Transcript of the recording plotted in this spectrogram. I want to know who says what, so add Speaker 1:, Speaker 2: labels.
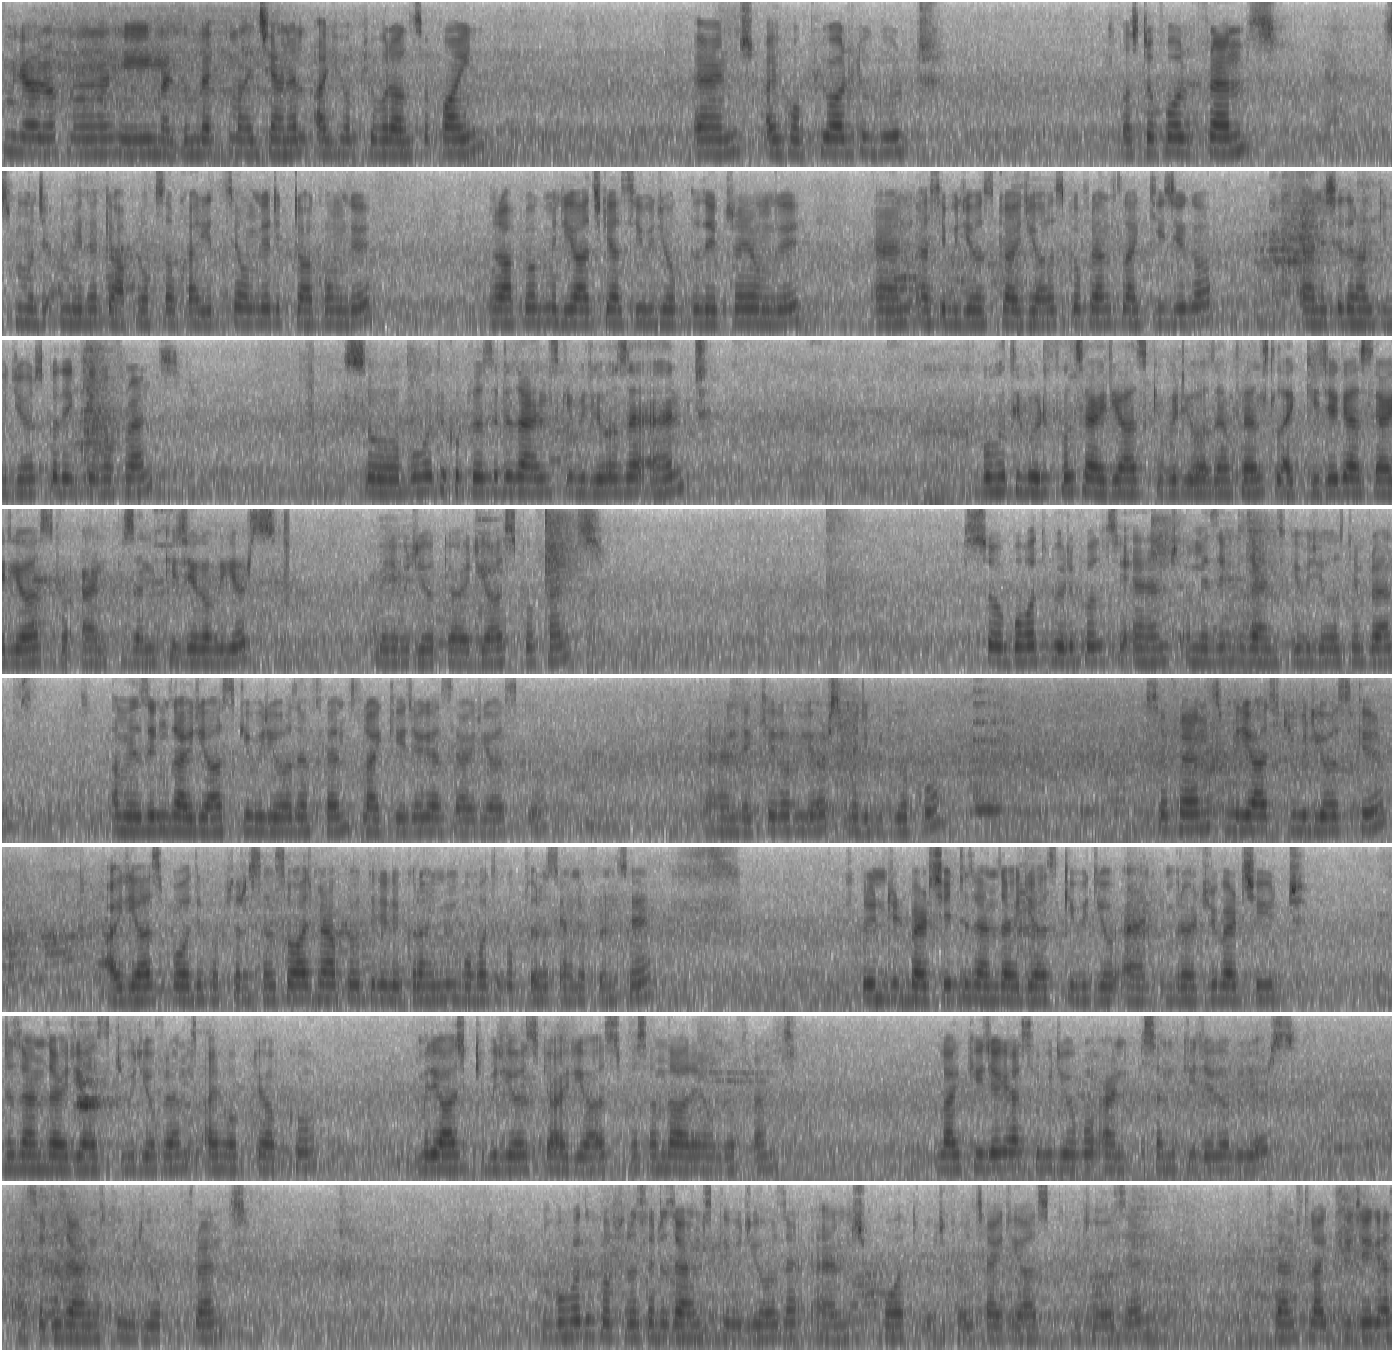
Speaker 1: Bismillahirrahmanirrahim. Welcome back to my channel. I hope you are also fine. And I hope you are too good. First of all friends, मुझे उम्मीद है कि आप लोग सब खैरियत से होंगे ठीक ठाक होंगे और आप लोग मेरी आज की ऐसी वीडियो को तो देख रहे होंगे एंड ऐसी वीडियोस के आइडियाज़ को फ्रेंड्स लाइक कीजिएगा एंड इसी तरह की वीडियोस को देखिएगा फ्रेंड्स सो so, बहुत ही खूबसूरत से डिज़ाइंस की वीडियोस हैं एंड बहुत ही ब्यूटीफुल से आइडियाज़ की वीडियोस हैं फ्रेंड्स लाइक कीजिएगा ऐसे आइडियाज़ को एंड पसंद कीजिएगा वीयर्स मेरी वीडियो के आइडियाज़ को फ्रेंड्स सो बहुत ब्यूटीफुल से एंड अमेजिंग डिज़ाइंस की वीडियोस हैं फ्रेंड्स अमेजिंग आइडियाज़ की वीडियोस हैं फ्रेंड्स लाइक कीजिएगा ऐसे आइडियाज़ को. एंड देखिएगा व्यूअर्स मेरी वीडियो को. सो so फ्रेंड्स मेरी आज की वीडियोस के आइडियाज़ बहुत ही खूबसूरत हैं। सो, आज मैं आप लोगों के लिए लेकर आई हूँ। बहुत ही खूबसूरत से आने फ्रेंड्स है। प्रिंटेड बेडशीट डिज़ाइन आइडियाज़ की video and embroidery bedsheet design ideas की वीडियो फ्रेंड्स। आई होप कि आपको मेरी आज की वीडियोस के आइडियाज़ पसंद आ रहे होंगे फ्रेंड्स। लाइक कीजिएगा ऐसी वीडियो को एंड पसंद कीजिएगा व्यूअर्स, ऐसे डिज़ाइन की वीडियो को फ्रेंड्स। बहुत ही खूबसूरत से डिज़ाइन की वीडियोज़ हैं एंड बहुत ब्यूटीफुल से आइडियाज़ की वीडियोज़ हैं। फ्रेंड्स लाइक कीजिएगा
